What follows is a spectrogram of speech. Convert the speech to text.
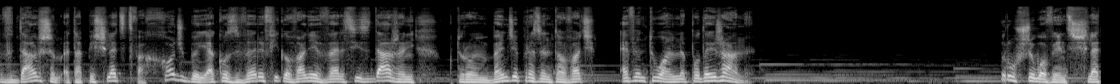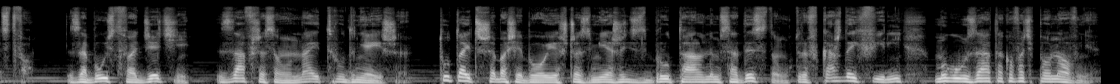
w dalszym etapie śledztwa, choćby jako zweryfikowanie wersji zdarzeń, którą będzie prezentować ewentualny podejrzany. Ruszyło więc śledztwo. Zabójstwa dzieci zawsze są najtrudniejsze. Tutaj trzeba się było jeszcze zmierzyć z brutalnym sadystą, który w każdej chwili mógł zaatakować ponownie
